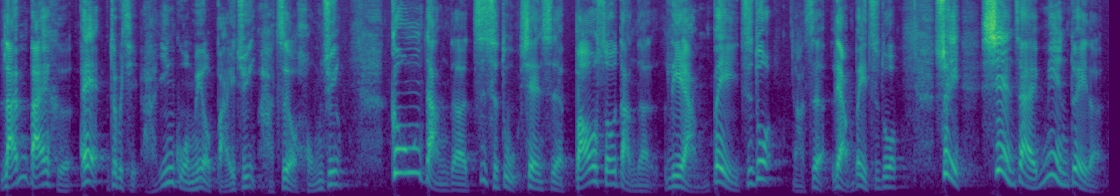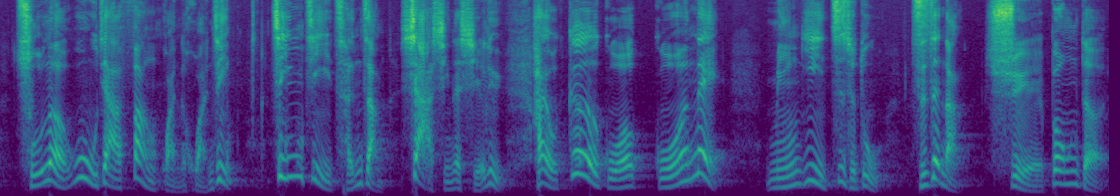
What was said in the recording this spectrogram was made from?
蓝白河。哎，对不起啊，英国没有白军啊，只有红军。工党的支持度现在是保守党的两倍之多啊，是两倍之多。所以现在面对的除了物价放缓的环境。经济成长下行的斜率，还有各国国内民意支持度，执政党雪崩的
